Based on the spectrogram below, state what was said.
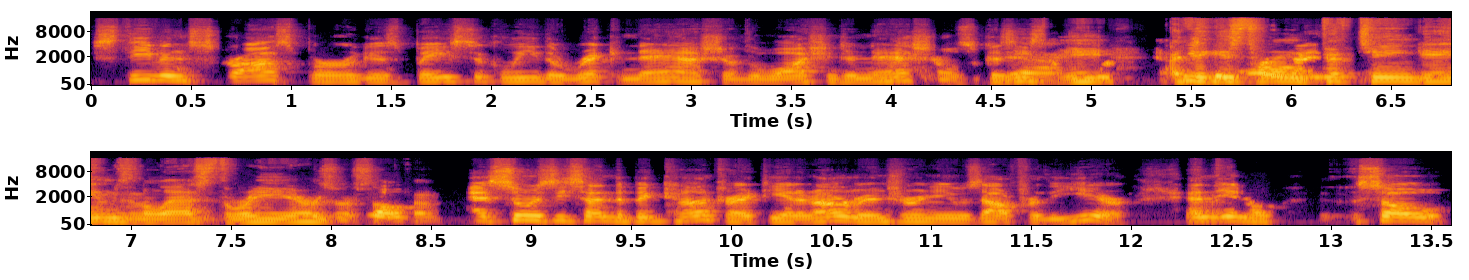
Stephen Strasburg is basically the Rick Nash of the Washington Nationals because yeah, he's. He, I think he's thrown 15 games in the last three years or something. as soon as he signed the big contract, he had an arm injury and he was out for the year. And you know, so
